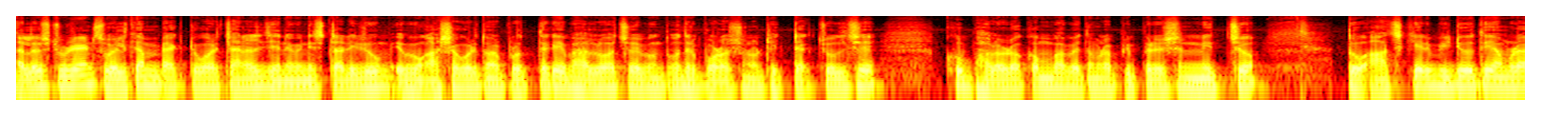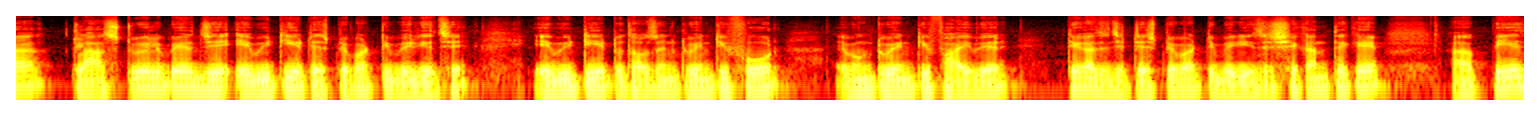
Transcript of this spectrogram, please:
Hello students welcome back to our channel genuine study room এবং আশা করি তোমার প্রত্যেকেই ভালো আছো এবং তোমাদের পড়াশোনা ঠিকঠাক চলছে। খুব ভালো রকমভাবে তোমরা প্রিপারেশন নিচ্ছ। তো আজকের ভিডিওতে আমরা ক্লাস টুয়েলভের যে এবিটিএ টেস্ট পেপারটি বেরিয়েছে ABTA two thousand twenty four এবং টোয়েন্টি ফাইভের ঠিক আছে, যে টেস্ট পেপারটি বেরিয়েছে, সেখান থেকে পেজ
